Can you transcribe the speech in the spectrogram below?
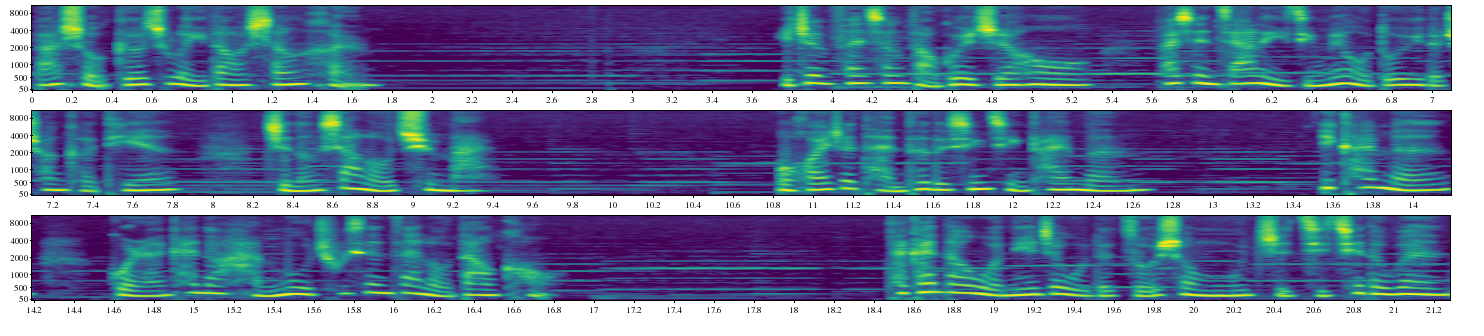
把手割出了一道伤痕。一阵翻箱倒柜之后，发现家里已经没有多余的创可贴，只能下楼去买。我怀着忐忑的心情开门，一开门。果然看到韩木出现在楼道口。他看到我捏着我的左手拇指，急切地问：“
